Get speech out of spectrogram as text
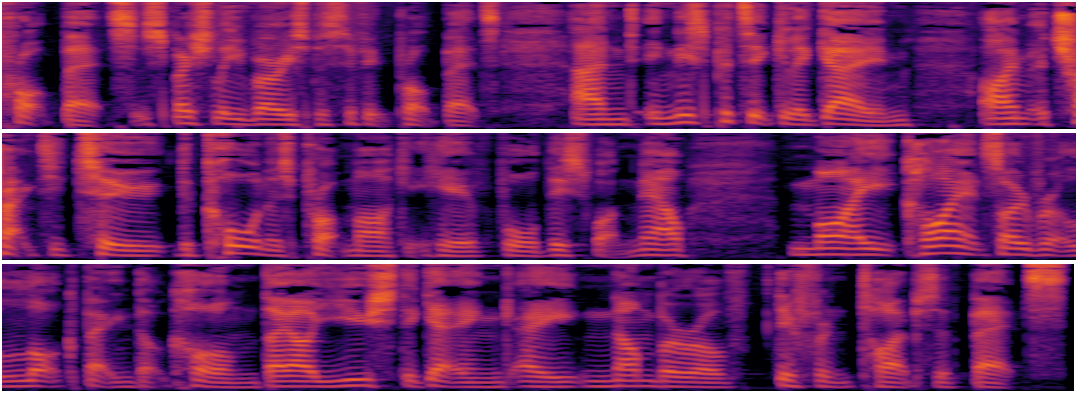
prop bets, especially very specific prop bets. And in this particular game, I'm attracted to the corners prop market here for this one. Now, my clients over at lockbetting.com, they are used to getting a number of different types of bets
